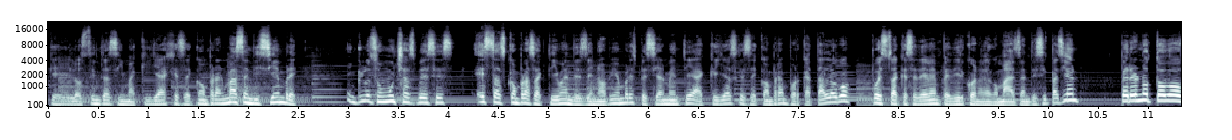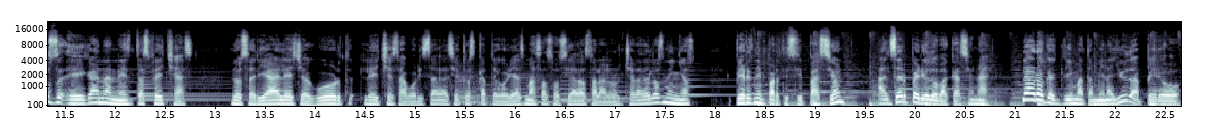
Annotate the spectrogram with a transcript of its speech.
que los tintas y maquillaje se compran más en diciembre, Incluso muchas veces estas compras se activan desde noviembre, especialmente aquellas que se compran por catálogo, puesto a que se deben pedir con algo más de anticipación. Pero no todos eh, ganan estas fechas. Los cereales, yogurt, leches saborizadas y otras categorías más asociadas a la lonchera de los niños pierden participación al ser periodo vacacional. Claro que el clima también ayuda, pero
